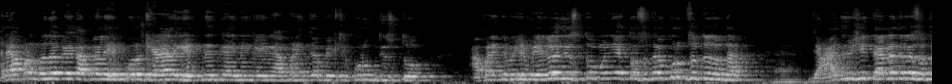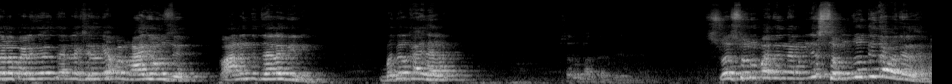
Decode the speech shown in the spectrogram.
अरे आपण बदक आहेत आपल्याला हे पोरं खेळायला घेत नाहीत काही नाही काही नाही. आपण यांच्यापेक्षा कुरूप दिसतो. आपण यांच्यापेक्षा वेगळं दिसतो म्हणजे तो स्वतःला कुरूप समजत होता. ज्या दिवशी त्यानं त्याला स्वतःला पाहिलं त्याला त्याला लक्षात की आपण राजहंस आहे तो आनंदित झाला की नाही? बदल काय झाला? स्वस्वरूपाचा ज्ञान म्हणजे समजुतीचा बदल झाला.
